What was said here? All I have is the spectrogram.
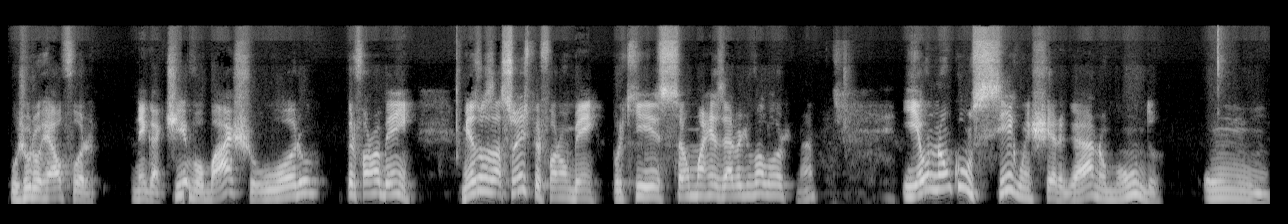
o juro real for negativo ou baixo, o ouro performa bem. Mesmo as ações performam bem, porque são uma reserva de valor, né? E eu não consigo enxergar no mundo um,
